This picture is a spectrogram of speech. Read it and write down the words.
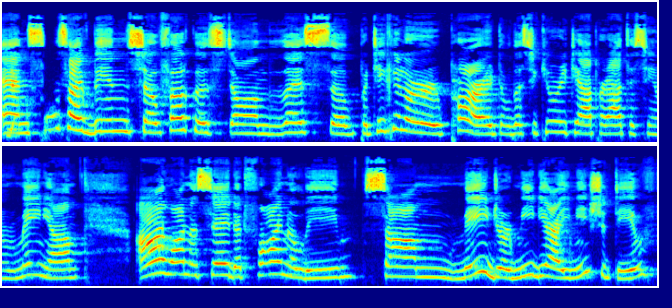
And yeah. since I've been so focused on this uh, particular part of the security apparatus in Romania, I want to say that finally some major media initiative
